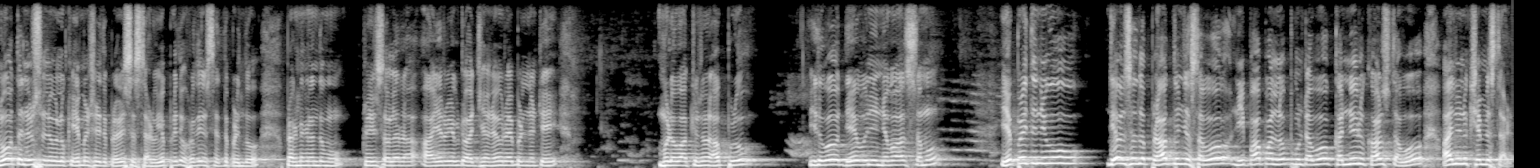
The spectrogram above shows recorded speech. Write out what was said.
నూతన నిరుసలలోకి ఏ మనిషి అయితే ప్రవేశిస్తాడో ఎప్పుడైతే హృదయం సిద్ధపడిందో ప్రకటన గ్రంథము ప్రేసోలరా ఆ ఇరవై ఒకటో అధ్యాయం ఏం రాయబడిందంటే మూడో వాక్యంలో అప్పుడు ఇదిగో దేవుని నివాసము ఎప్పుడైతే నువ్వు దేవుని సన్నిధిలో ప్రార్థన చేస్తావో నీ పాపాలను ఒప్పుకుంటావో కన్నీరు కారుస్తావో ఆయన నిన్ను క్షమిస్తాడు.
